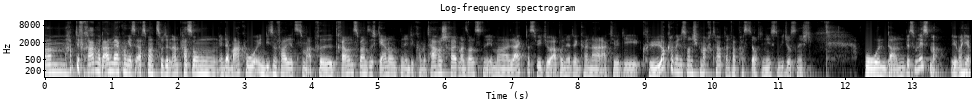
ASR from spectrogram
Ähm, habt ihr Fragen oder Anmerkungen jetzt erstmal zu den Anpassungen in der Marco, in diesem Fall jetzt zum April 23, gerne unten in die Kommentare schreiben. Ansonsten wie immer, liked das Video, abonniert den Kanal, aktiviert die Glocke, wenn ihr es noch nicht gemacht habt, dann verpasst ihr auch die nächsten Videos nicht. Und dann bis zum nächsten Mal, wie immer hier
